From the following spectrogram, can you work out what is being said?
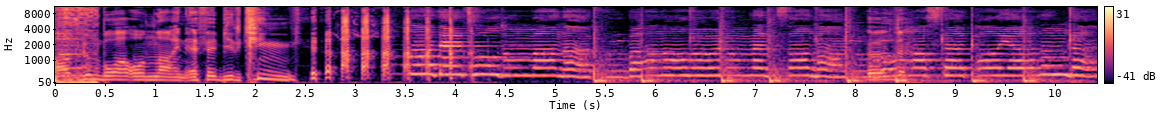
Azgın Boğa Online, Efe Birking. Sana dert oldun bana kurban olurum ben sana Öldü. Hasta kal yanımda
